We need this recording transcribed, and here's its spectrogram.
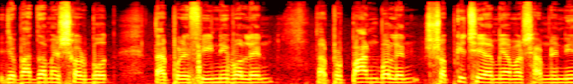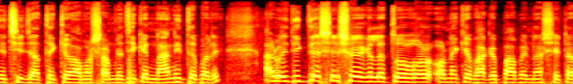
যে বাদামের শরবত, তারপরে ফিরনি বলেন তারপর পান বলেন সব কিছুই আমি আমার সামনে নিয়েছি যাতে কেউ আমার সামনে থেকে না নিতে পারে। আর ওই দিক দিয়ে শেষ হয়ে গেলে তো অনেকে ভাগে পাবে না, সেটা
